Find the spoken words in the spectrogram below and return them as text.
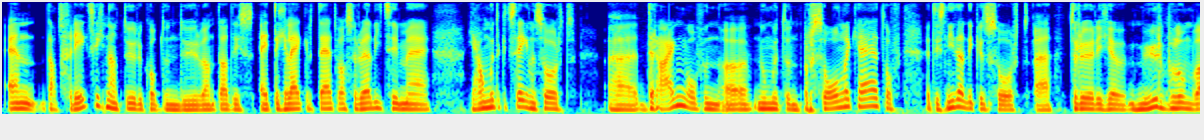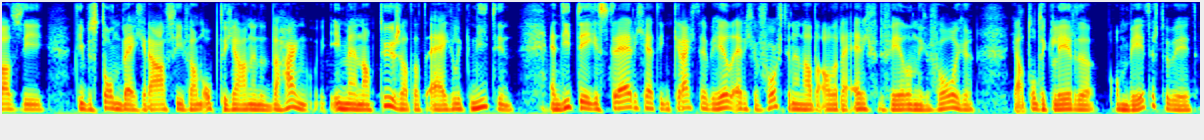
En dat wreekt zich natuurlijk op den duur, want dat is... Eh, tegelijkertijd was er wel iets in mij... Ja, hoe moet ik het zeggen? Een soort uh, drang of een, uh, noem het een persoonlijkheid. Of, het is niet dat ik een soort uh, treurige muurbloem was die, die bestond bij gratie van op te gaan in het behang. In mijn natuur zat dat eigenlijk niet in. En die tegenstrijdigheid in kracht hebben heel erg gevochten en hadden allerlei erg vervelende gevolgen. Ja, tot ik leerde om beter te weten.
